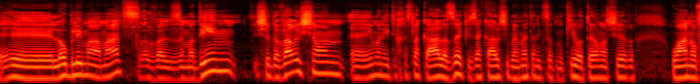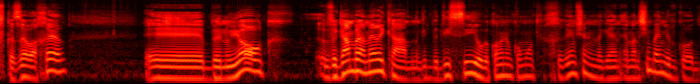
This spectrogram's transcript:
אה, לא בלי מאמץ, אבל זה מדהים שדבר ראשון, אם אני אתייחס לקהל הזה, כי זה הקהל שבאמת אני קצת מכיר יותר מאשר one-off כזה או אחר, בניו יורק, וגם באמריקה, נגיד ב-DC או בכל מיני מקומות אחרים שאני מנגן, הם אנשים באים לרקוד.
